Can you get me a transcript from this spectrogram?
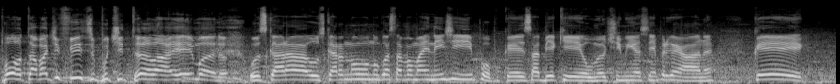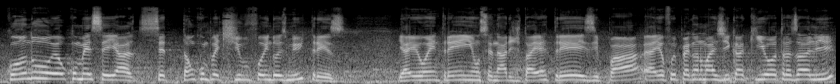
Pô, tava difícil pro Titã lá, hein, mano? Os caras os cara não, não gostavam mais nem de ir, pô, porque sabia que o meu time ia sempre ganhar, né? Porque quando eu comecei a ser tão competitivo foi em 2013. E aí eu entrei em um cenário de Tier 3 e pá, aí eu fui pegando mais dicas aqui, outras ali.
